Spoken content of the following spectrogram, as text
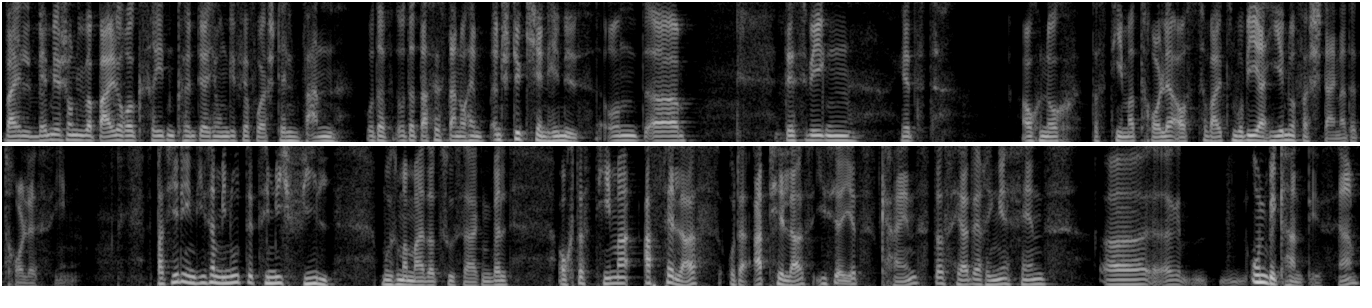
weil wenn wir schon über Ballrocks reden, könnt ihr euch ungefähr vorstellen, wann oder, oder dass es da noch ein, ein Stückchen hin ist. Und äh, deswegen jetzt auch noch das Thema Trolle auszuwalzen, wo wir ja hier nur versteinerte Trolle sehen. Es passiert in dieser Minute ziemlich viel, muss man mal dazu sagen, weil auch das Thema Athelas oder Attilas ist ja jetzt keins, das Herr der Ringe-Fans äh, äh, unbekannt ist. Ja?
